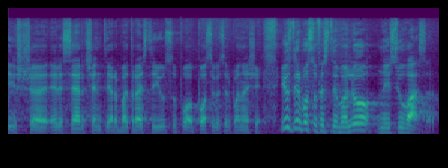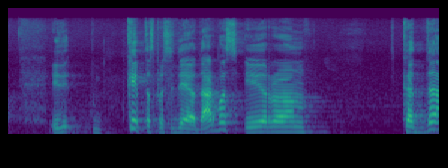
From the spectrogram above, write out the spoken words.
iš researchinti arba atrasti jūsų posakius ir panašiai. Jūs dirbote su festivaliu Naisių vasara. Ir kaip tas prasidėjo darbas ir kada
